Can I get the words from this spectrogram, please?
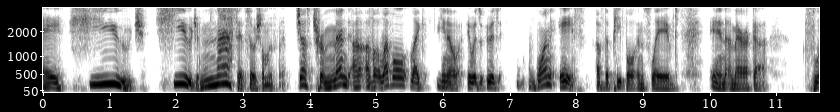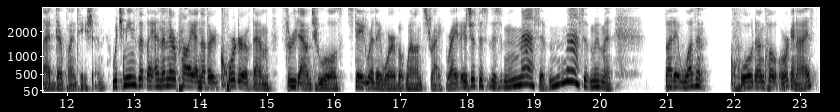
a huge, huge, massive social movement, just tremendous uh, of a level like you know it was it was one eighth of the people enslaved in America fled their plantation, which means that, and then there were probably another quarter of them threw down tools, stayed where they were, but went on strike. Right? It was just this this massive, massive movement, but it wasn't quote unquote organized.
